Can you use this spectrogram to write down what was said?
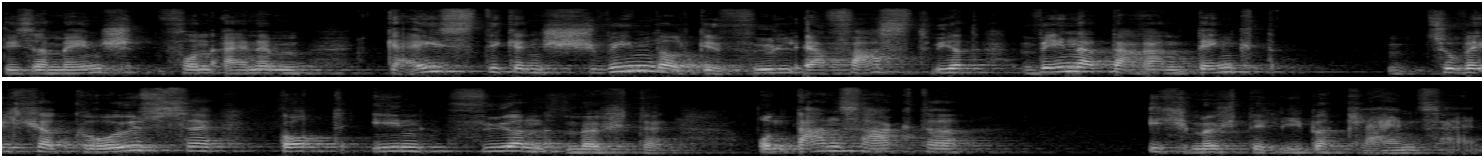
dieser Mensch von einem geistigen Schwindelgefühl erfasst wird, wenn er daran denkt, zu welcher Größe Gott ihn führen möchte. Und dann sagt er, ich möchte lieber klein sein.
